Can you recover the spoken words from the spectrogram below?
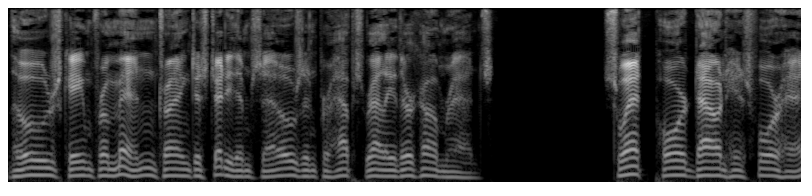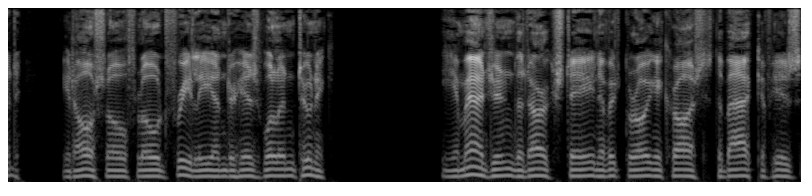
Those came from men trying to steady themselves and perhaps rally their comrades. Sweat poured down his forehead. It also flowed freely under his woolen tunic. He imagined the dark stain of it growing across the back of his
